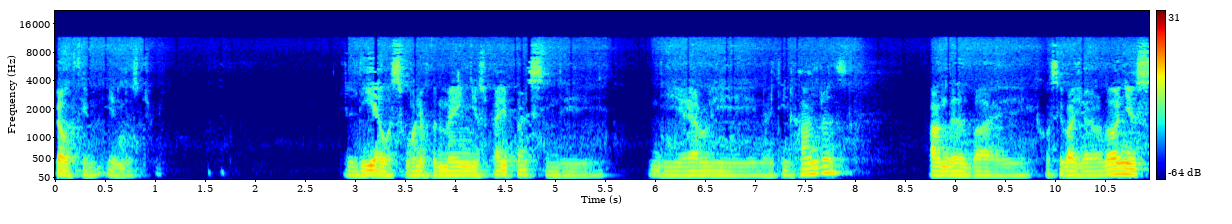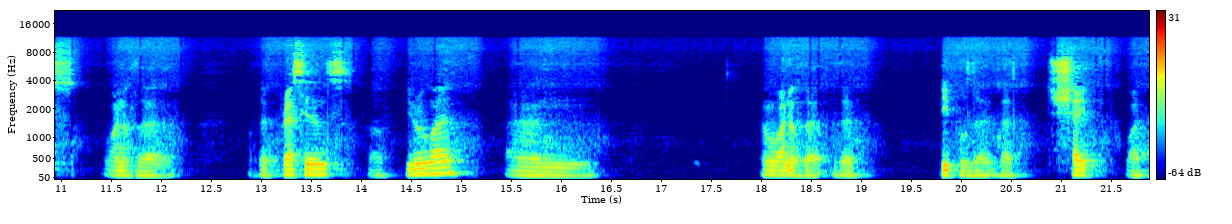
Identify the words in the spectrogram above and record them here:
clothing industry. El Día was one of the main newspapers in the, in the early 1900s, founded by José Batlle Ordóñez, one of the, of the presidents of Uruguay, and one of the, the people that, that shaped what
